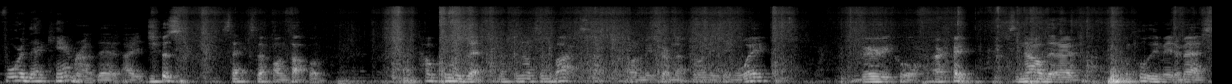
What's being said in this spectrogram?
for that camera that I just stacked stuff on top of. How cool is that? Nothing else in the box. I want to make sure I'm not throwing anything away. Very cool. All right, so now that I've completely made a mess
